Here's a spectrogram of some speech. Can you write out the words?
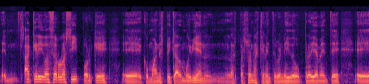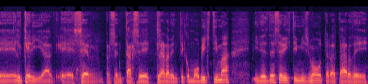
Eh, ha querido hacerlo así porque, eh, como han explicado muy bien las personas que han intervenido previamente, eh, él quería ser, presentarse claramente como víctima y desde ese victimismo tratar de,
